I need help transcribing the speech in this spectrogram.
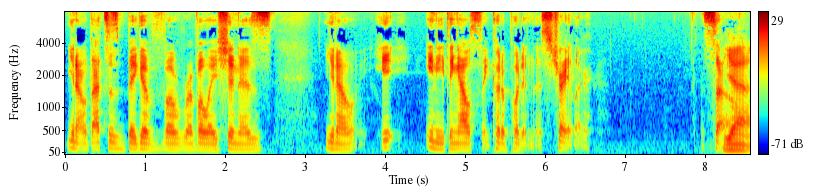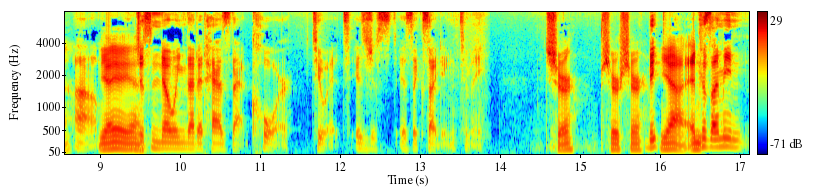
you know that's as big of a revelation as you know I- anything else they could have put in this trailer so Yeah. um, Yeah, yeah, yeah. just knowing that it has that core to it is just is exciting to me Sure, sure, sure. Be- yeah, and because I mean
